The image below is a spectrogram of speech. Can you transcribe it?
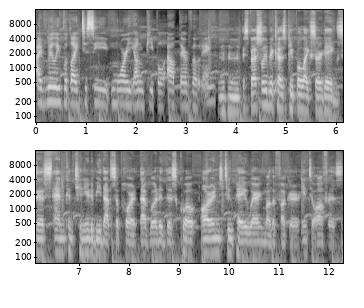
I really would like to see more young people out there voting. hmm Especially because people like Sergey exist and continue to be that support that voted this quote orange toupee wearing motherfucker into office.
